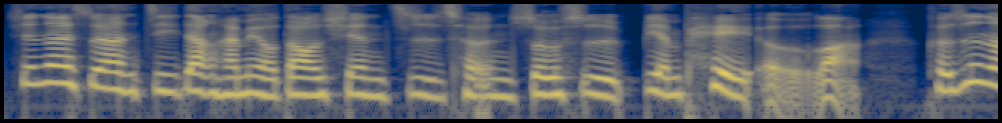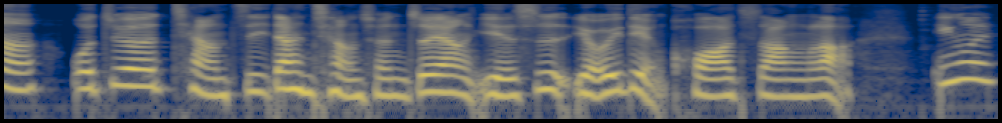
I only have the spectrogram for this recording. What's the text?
现在虽然鸡蛋还没有到限制成就是变配额啦，可是呢，我觉得抢鸡蛋抢成这样也是有一点夸张啦。因为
